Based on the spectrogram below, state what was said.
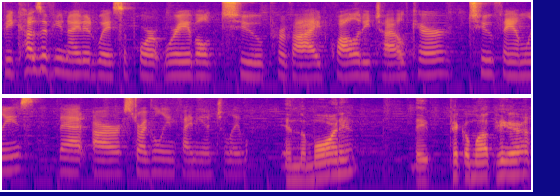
Because of United Way support, we're able to provide quality childcare to families that are struggling financially. In the morning, they pick them up here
